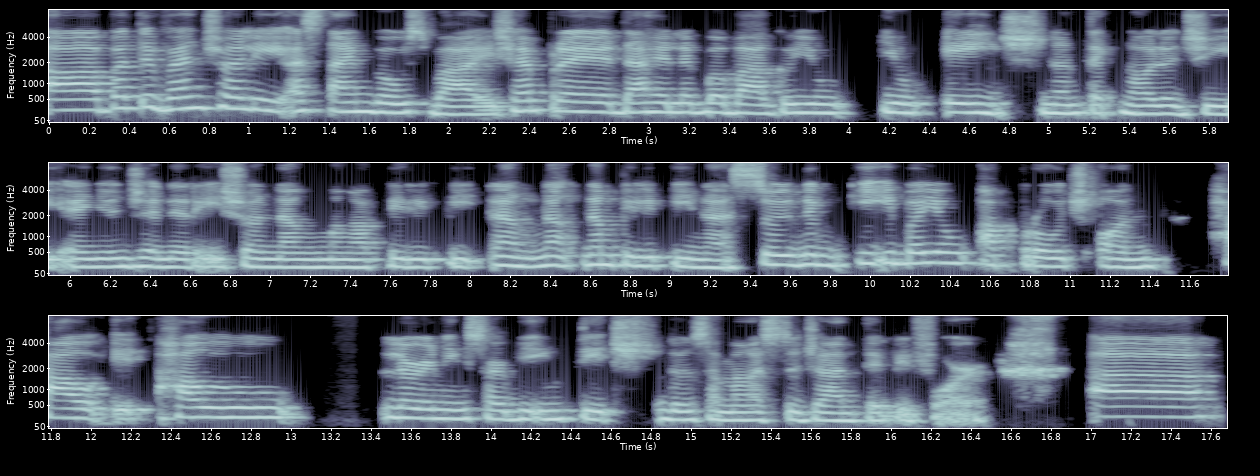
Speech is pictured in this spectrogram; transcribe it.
Uh, but eventually, as time goes by, syempre dahil nagbabago yung yung age ng technology and yung generation ng mga Pilipi ng, ng, ng Pilipinas. So nag-iiba yung approach on how it, how learnings are being teach doon sa mga estudyante before. Uh,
